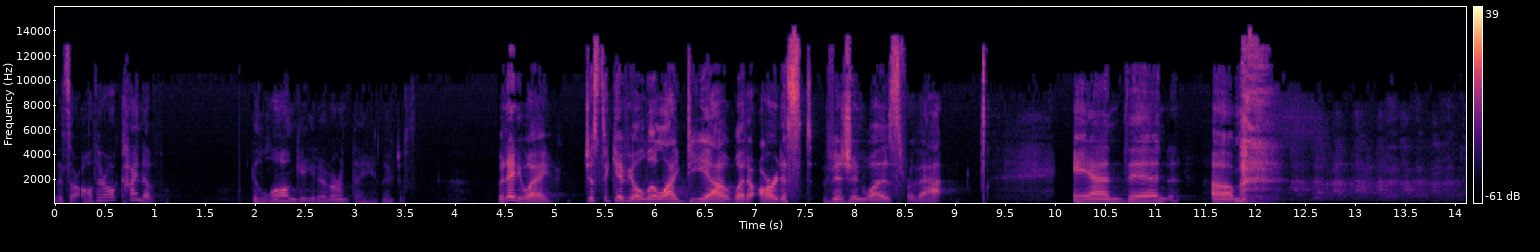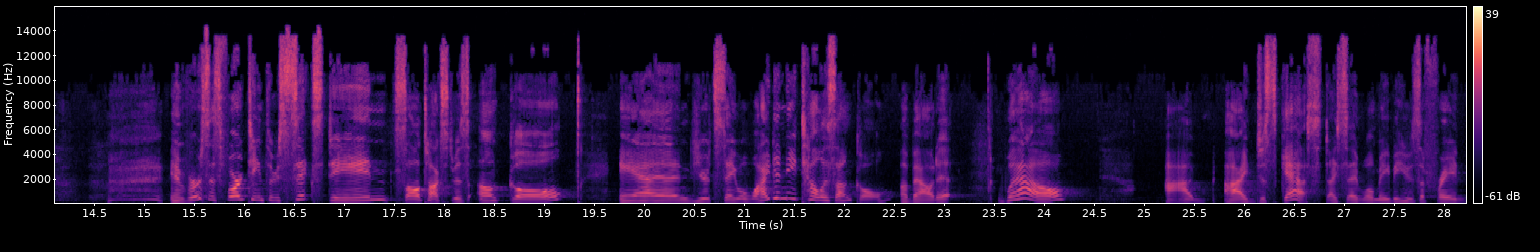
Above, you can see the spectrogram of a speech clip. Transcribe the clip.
These are all they're all kind of elongated, aren't they? They're just But anyway, just to give you a little idea what an artist vision was for that. And then um, in verses 14 through 16, Saul talks to his uncle, and you'd say, well, why didn't he tell his uncle about it? Well, I, I just guessed. I said, well, maybe he was afraid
